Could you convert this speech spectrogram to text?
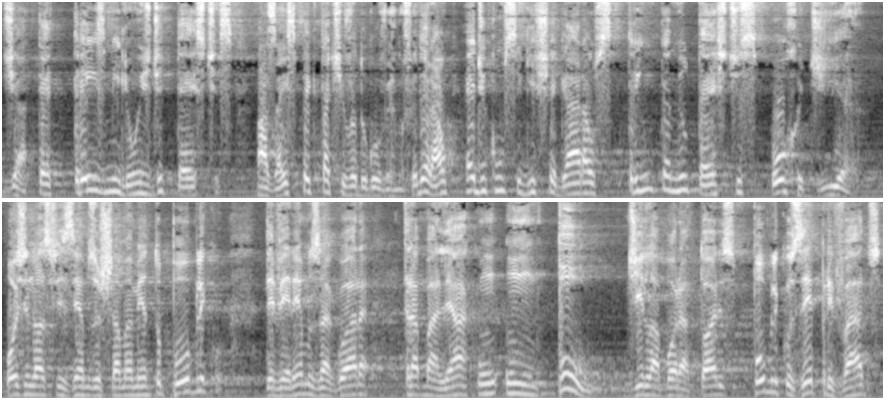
de até 3 milhões de testes, mas a expectativa do governo federal é de conseguir chegar aos 30 mil testes por dia. Hoje nós fizemos o chamamento público, deveremos agora trabalhar com um pool de laboratórios públicos e privados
